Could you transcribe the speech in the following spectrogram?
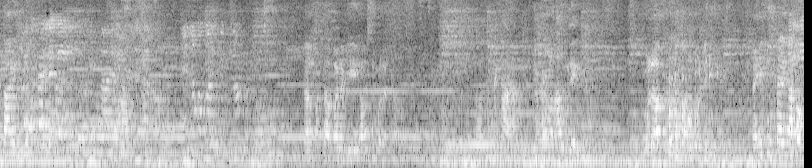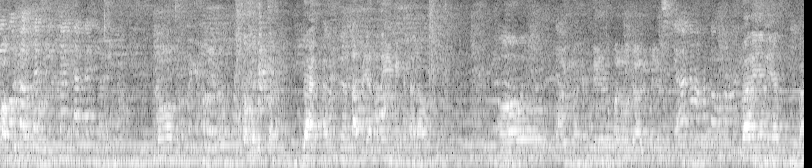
Tayo, di ba? Eh, nakabandik na. Dapat habang nag-iihaw, simulan na. Teka, ikaw ang auling. Wala pa mga huli. Nangihintay nga ako kabila. Pag nasitan, tatahin ka. Oo. Kabalik pa. Dahil, alam mo sinasabi niya, manahimik ka na raw. Oh, yan. Hindi na pala magaling mo yan. Kaya nakakatawa ka. Bala niya yan, di ba?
